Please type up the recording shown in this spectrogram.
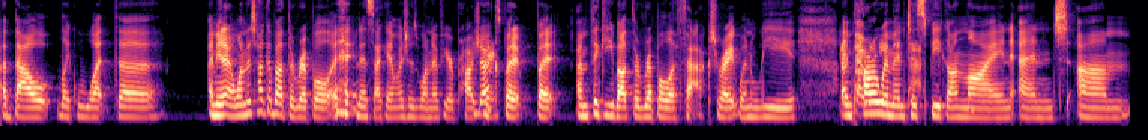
about like what the I mean, I want to talk about the ripple in a second, which is one of your projects, mm-hmm. but but I'm thinking about the ripple effect, right? When we empower women to speak online and um,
